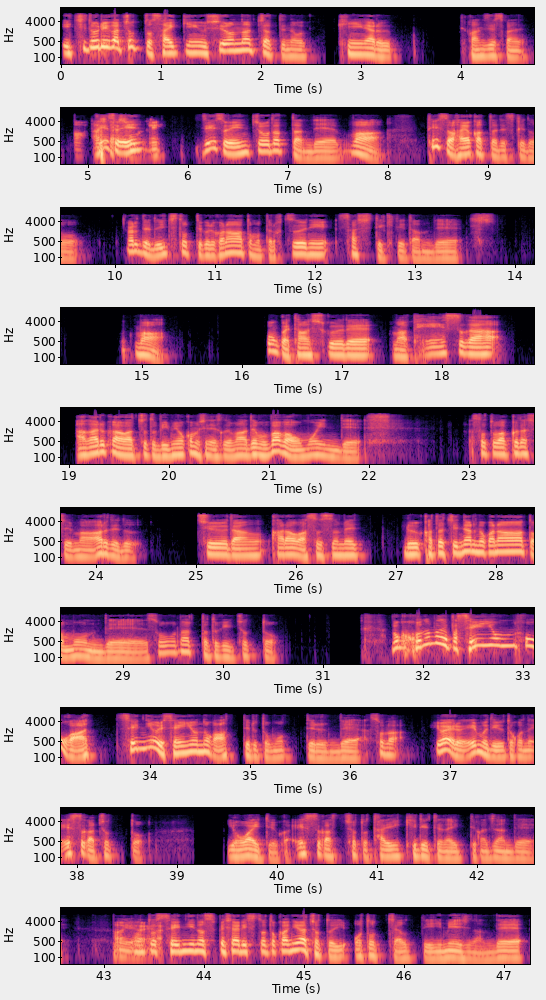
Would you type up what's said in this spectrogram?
位置取りがちょっと最近後ろになっちゃってるのが気になるって感じですかね。あ確かにね。前走延長だったんで、まあ、ペースは早かったですけど、ある程度位置取ってくるかなと思ったら普通に刺してきてたんで、まあ、今回短縮で、まあペースが上がるかはちょっと微妙かもしれないですけど、まあでもババ重いんで、外枠だし、まあある程度中段からは進める形になるのかなと思うんで、そうなった時にちょっと、僕この前やっぱ1004の方が、1002より1004の方が合ってると思ってるんで、その、いわゆる M でいうとこの S がちょっと弱いというか、S がちょっと足りきれてないって感じなんで、はいはい、はい、本当1002のスペシャリストとかにはちょっと劣っちゃうっていうイメージなんで、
